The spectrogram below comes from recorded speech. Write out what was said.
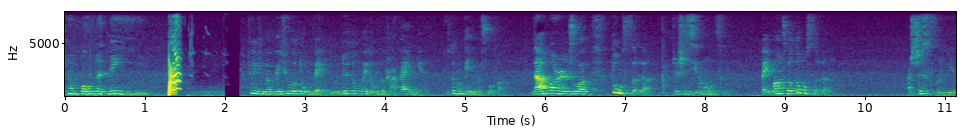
穿保暖内衣。就你们没去过东北，你们对东北都没有啥概念。就这么跟你们说吧，南方人说冻死了，这是形容词；北方说冻死了，啊是死因。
